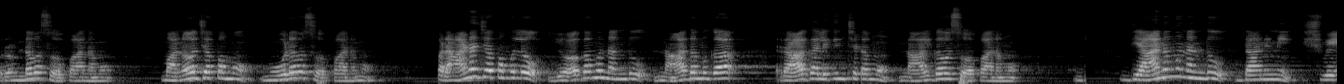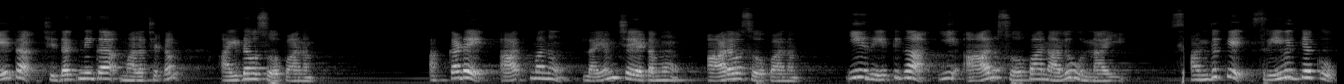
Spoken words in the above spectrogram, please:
రెండవ సోపానము మనోజపము మూడవ సోపానము ప్రాణజపములో యోగమునందు నాదముగా రాగలిగించటము నాల్గవ సోపానము. ధ్యానమునందు దానిని శ్వేత చిదగ్నిగా మలచటం ఐదవ సోపానం. అక్కడే ఆత్మను లయం చేయటము ఆరవ సోపానం. ఈ రీతిగా ఈ ఆరు సోపానాలు ఉన్నాయి. అందుకే శ్రీ విద్యకు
